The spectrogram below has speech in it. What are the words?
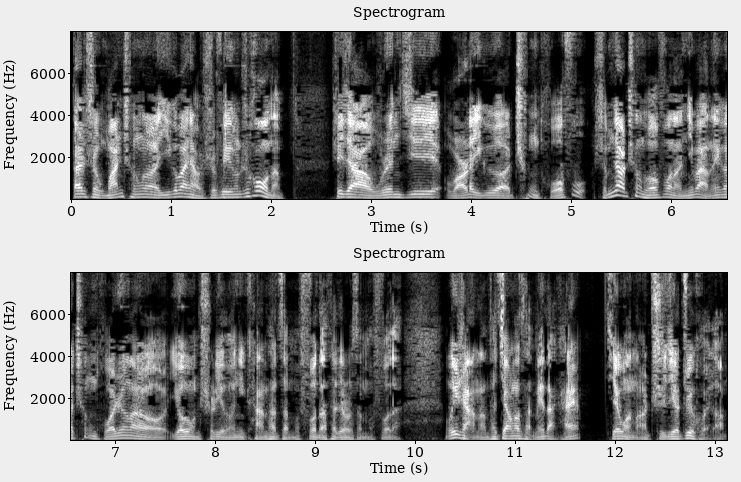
但是完成了一个半小时飞行之后呢，这架无人机玩了一个秤砣腹。什么叫秤砣腹呢？你把那个秤砣扔到游泳池里头，你看它怎么负的，它就是怎么负的。为啥呢？它降落伞没打开。结果呢，直接坠毁了。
